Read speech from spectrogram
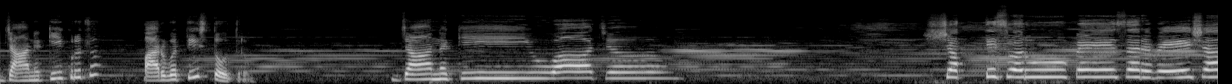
जानकीकृत पार्वती स्तोत्र। जानकी उवाच। शक्तिस्वरूपे सर्वेशा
